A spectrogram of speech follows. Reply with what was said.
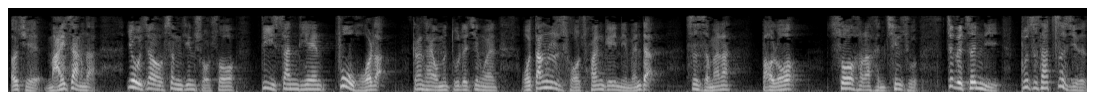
而且埋葬了；又照圣经所说，第三天复活了。刚才我们读的经文，我当日所传给你们的是什么呢？保罗说好了很清楚，这个真理不是他自己的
